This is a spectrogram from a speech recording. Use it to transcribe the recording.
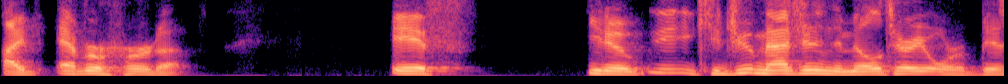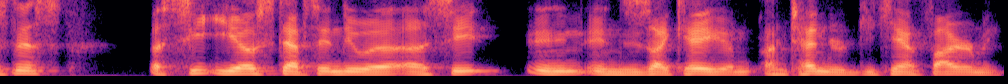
I've ever heard of. If, you know, could you imagine in the military or a business, a CEO steps into a, a seat and, and he's like, Hey, I'm, I'm tenured. You can't fire me.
